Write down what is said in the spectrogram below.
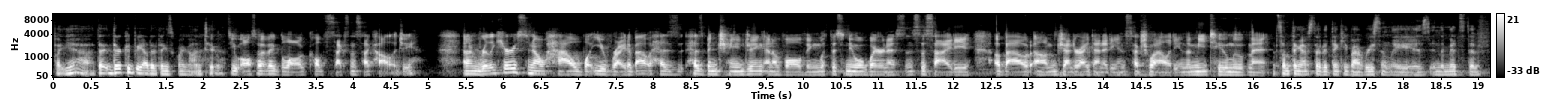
but yeah, there, there could be other things going on too. You also have a blog called Sex and Psychology. And I'm really curious to know how what you write about has, has been changing and evolving with this new awareness in society about um, gender identity and sexuality and the Me Too movement. Something I've started thinking about recently is in the midst of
